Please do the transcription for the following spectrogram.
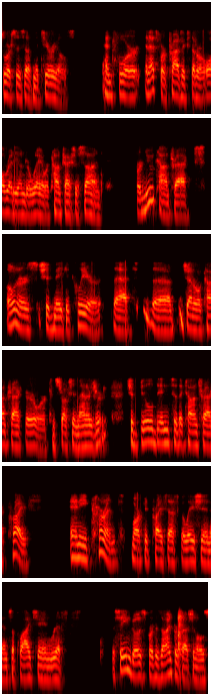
sources of materials. And for and that's for projects that are already underway where contracts are signed. For new contracts, owners should make it clear that the general contractor or construction manager should build into the contract price any current market price escalation and supply chain risks. The same goes for design professionals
